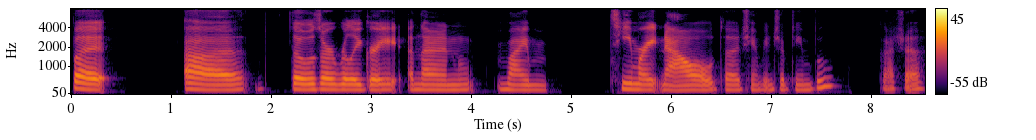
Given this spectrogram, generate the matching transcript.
But uh, those are really great. And then my team right now, the championship team, boo, gotcha.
